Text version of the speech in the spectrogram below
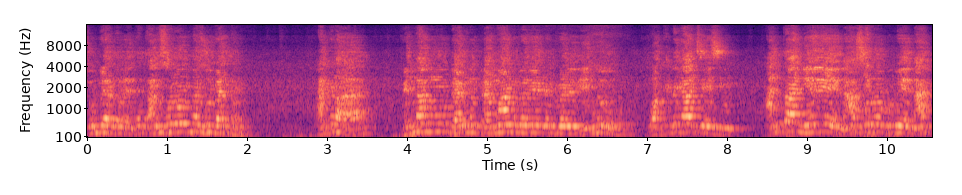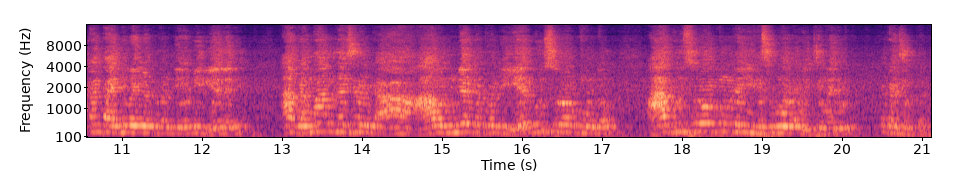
చూపెడతాడు అయితే తన స్వరూపంగా చూపెడతాడు. అక్కడ పిండము బ్రహ్మ బ్రహ్మాండం అనేటటువంటి రెండు ఒక్కటిగా చేసి అంతా నేనే నా స్వరూపమే నాకంతా అన్యమైనటువంటి ఏమీ లేదని ఆ బ్రహ్మాండం దర్శనం ఆ- ఆ ఉండేటటువంటి ఏ గురు స్వరూపం ఉందో ఆ గురు స్వరూపం ఉండే ఈ విశ్వంలో వచ్చిందని ఇక్కడ చెప్తాడు.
